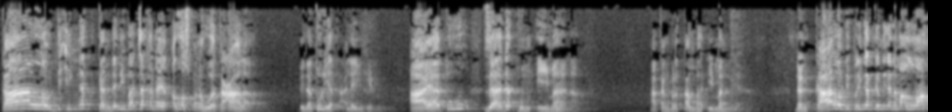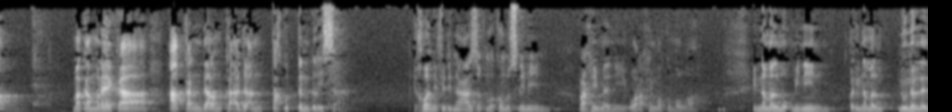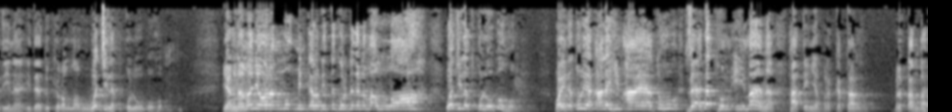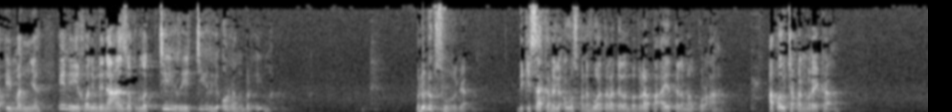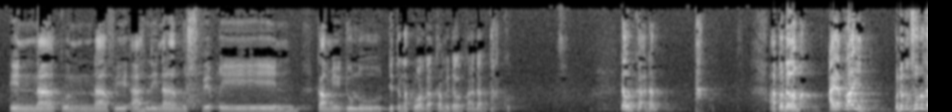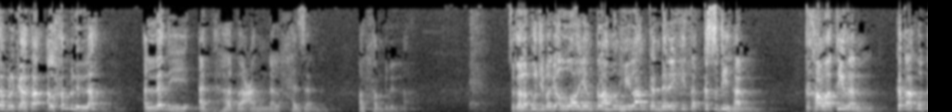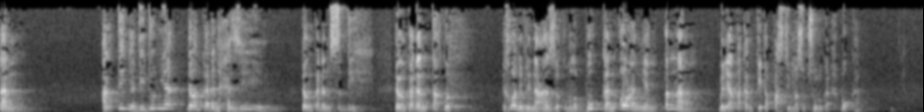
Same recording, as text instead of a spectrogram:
kalau diingatkan dan dibacakan ayat Allah Subhanahu wa taala, idza tuliyat alaihim ayatuhu zadathum imana. Akan bertambah imannya. Dan kalau diperingatkan dengan nama Allah, maka mereka akan dalam keadaan takut dan gelisah. Ikhwani fi din a'azzakumullah muslimin rahimani wa rahimakumullah innamal mu'minin wa innamal mu'minun alladzina idza dzukirallahu wajilat qulubuhum yang namanya orang mukmin kalau ditegur dengan nama Allah wajilat qulubuhum wa idza tuliyat alaihim ayatuhu zadathum imana hatinya bergetar bertambah imannya. Ini ikhwan ibn a'azakumullah ciri-ciri orang beriman. Penduduk surga. Dikisahkan oleh Allah Subhanahu wa taala dalam beberapa ayat dalam Al-Qur'an. Apa ucapan mereka Inna kunna fi ahlina musyfiqin. Kami dulu di tengah keluarga kami dalam keadaan takut. Dalam keadaan takut. Atau dalam ayat lain, penduduk surga berkata, Alhamdulillah, alladhi adhaba anna al-hazan. Alhamdulillah. Segala puji bagi Allah yang telah menghilangkan dari kita kesedihan, kekhawatiran, ketakutan, Artinya di dunia dalam keadaan hazin, dalam keadaan sedih, dalam keadaan takut. Ikhwan ibn a'azakumullah, bukan orang yang tenang menyatakan kita pasti masuk surga. Bukan.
